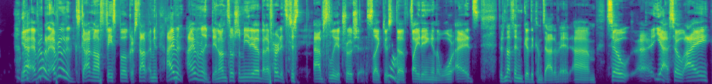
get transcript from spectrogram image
yeah, everyone everyone who's gotten off Facebook or stopped I mean, I haven't I haven't really been on social media, but I've heard it's just absolutely atrocious. Like just yeah. the fighting and the war. It's there's nothing good that comes out of it. Um so uh, yeah, so I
